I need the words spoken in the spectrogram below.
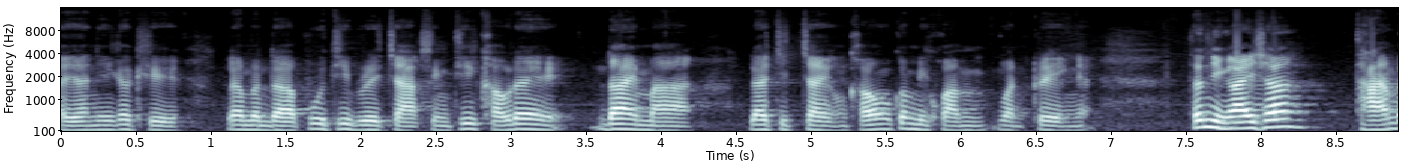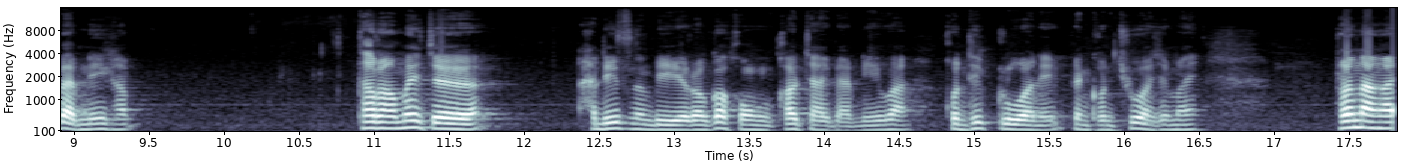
อายะนี้ก็คือและบรรดาผู้ที่บริจาคสิ่งที่เขาได้ได้มา แล้วจิตใจของเขาก็มีความหวั่นเกรงเนี่ยท่านหญิงไอชาถามแบบนี้ครับ ถ้าเราไม่เจอฮะดิษนบีเราก็คงเข้าใจแบบนี้ว่า คนที่กลัวนี่เป็นคนชั่วใช่ไหมพระนางไอ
